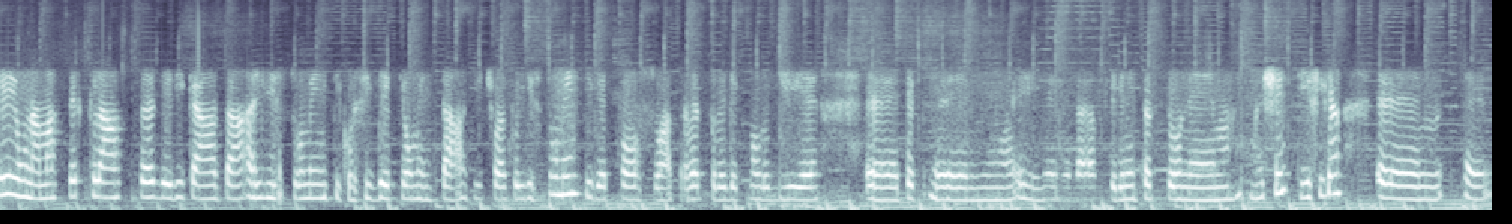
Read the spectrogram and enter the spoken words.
e una masterclass dedicata agli strumenti cosiddetti aumentati, cioè quegli strumenti che possono attraverso le tecnologie eh, tec- ehm, e la sperimentazione mm, scientifica ehm, eh,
